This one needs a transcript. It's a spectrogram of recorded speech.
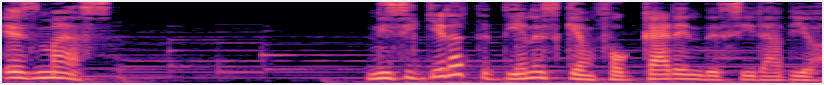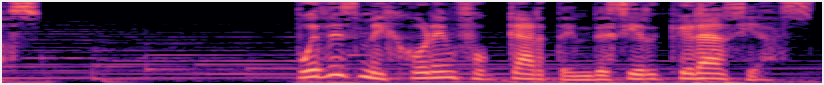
Es más, ni siquiera te tienes que enfocar en decir adiós. Puedes mejor enfocarte en decir gracias.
